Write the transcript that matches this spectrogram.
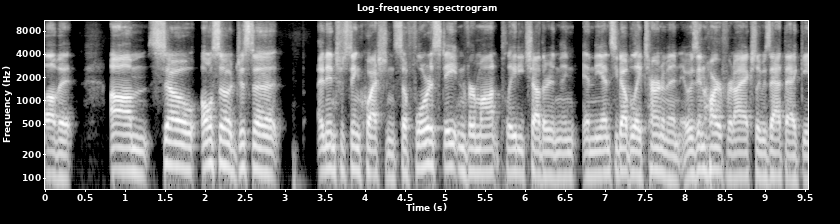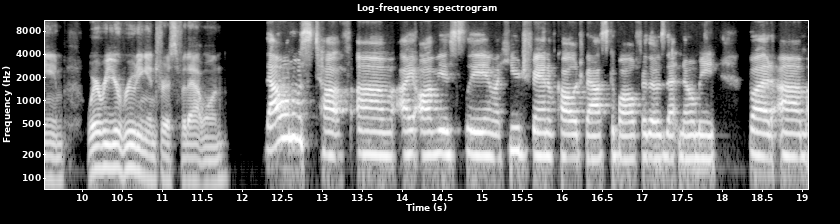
Love it. Um, so also just a an interesting question. So Florida State and Vermont played each other in the in the NCAA tournament. It was in Hartford. I actually was at that game. Where were your rooting interests for that one? That one was tough. Um, I obviously am a huge fan of college basketball. For those that know me, but um,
